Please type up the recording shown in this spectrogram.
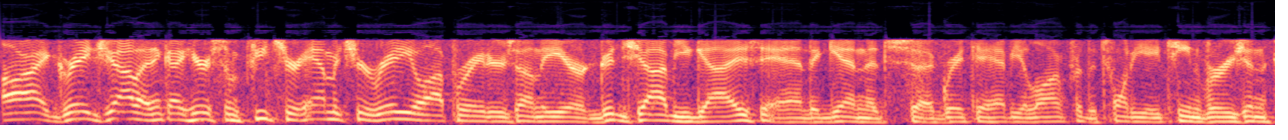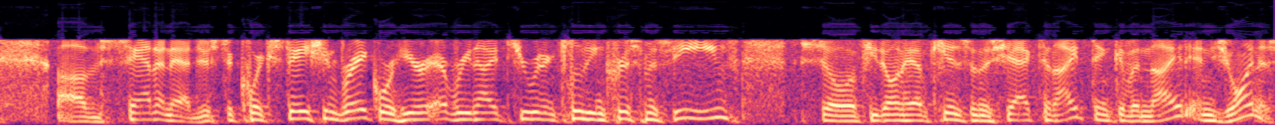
All right, great job. I think I hear some future amateur radio operators on the air. Good job, you guys. And again, it's uh, great to have you along for the 2018 version of SantaNet. Just a quick station break. We're here every night through and including Christmas Eve. So if you don't have kids in the shack tonight, think of a night and join us.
